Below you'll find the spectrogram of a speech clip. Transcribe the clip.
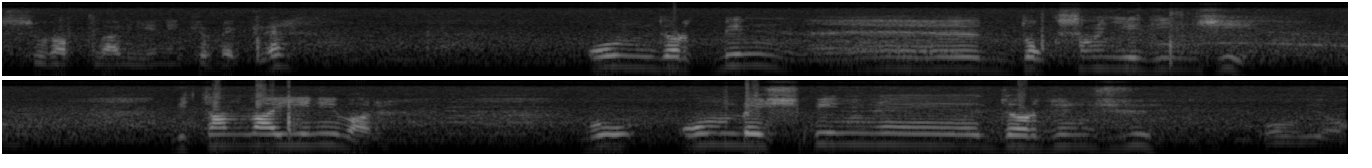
suratlar, yeni köpekler. 14.097. Bir tane daha yeni var. Bu 15.004. oluyor.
